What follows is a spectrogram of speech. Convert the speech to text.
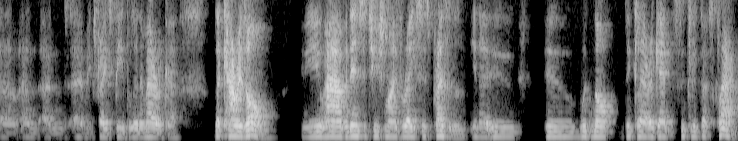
uh, and and uh, mixed race people in America that carries on. You have an institutionalized racist president, you know, who who would not declare against the Ku Klux Klan.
